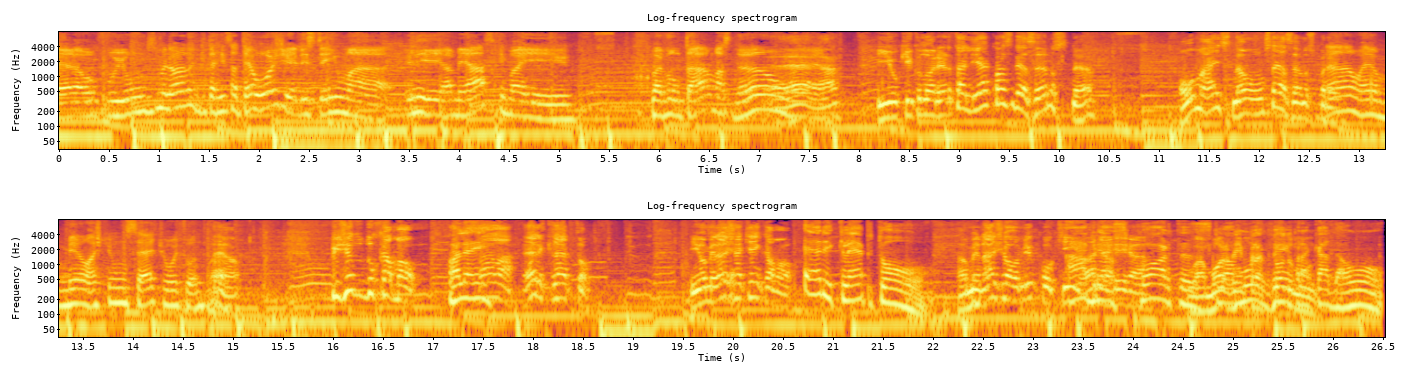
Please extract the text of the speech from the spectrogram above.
Era, foi um dos melhores guitarristas até hoje. Eles têm uma. Ele ameaça que vai. Vai voltar, mas não. É, é. E o Kiko Loureiro tá ali há quase 10 anos, né? Ou mais, não, uns 10 anos por aí. Não, é meu, acho que uns 7, 8 anos. É. Pedido do Kamal. Olha aí, Vai lá, Eric Clapton. Em homenagem a quem, Kamal? Eric Clapton Em homenagem ao amigo Coquinho. abre olha as aí, portas, O amor que o vem amor pra vem todo pra mundo. cada um.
